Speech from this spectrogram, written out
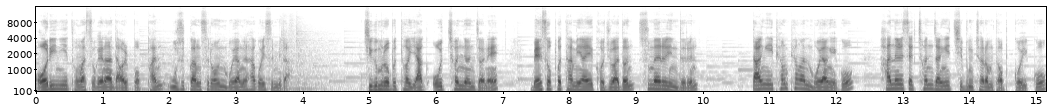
어린이 동화 속에나 나올 법한 우스꽝스러운 모양을 하고 있습니다. 지금으로부터 약 5천 년 전에 메소포타미아에 거주하던 수메르인들은 땅이 평평한 모양이고 하늘색 천장이 지붕처럼 덮고 있고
